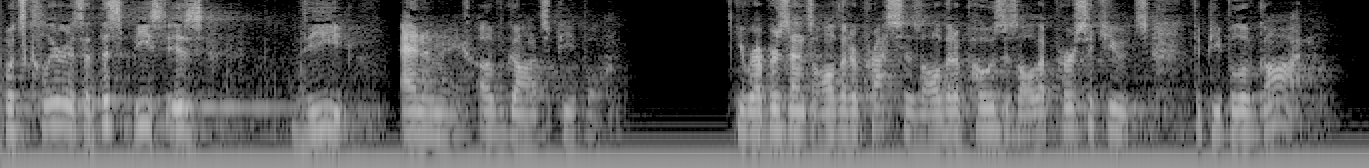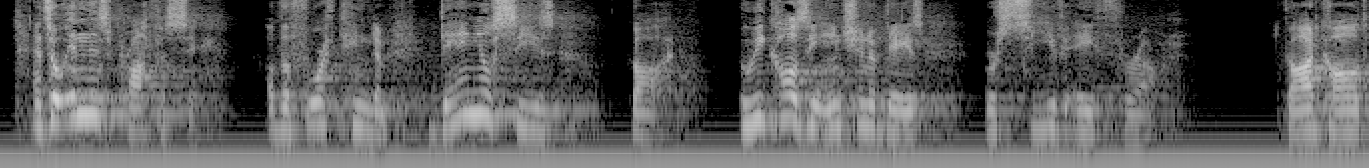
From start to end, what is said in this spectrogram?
what's clear is that this beast is the enemy of God's people. He represents all that oppresses, all that opposes, all that persecutes the people of God. And so in this prophecy of the fourth kingdom, Daniel sees God, who he calls the Ancient of Days, receive a throne. God, called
